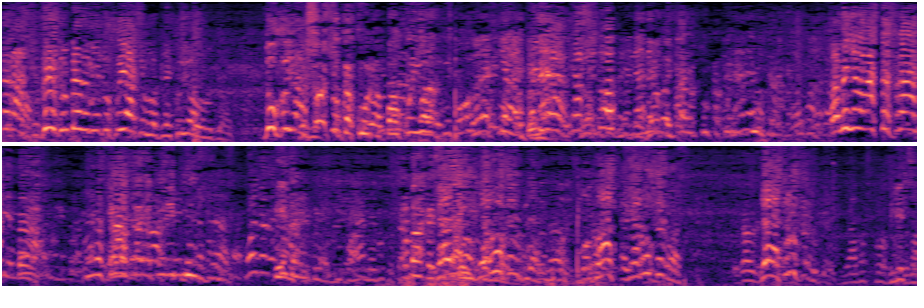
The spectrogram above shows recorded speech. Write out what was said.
нахуй. Ви зробили мені дохуя цього, блядь, хуйового, блядь. Дохуя. Що, сука, кура, похуя? Я, я що добре? А мені на вас насрати, нахуй. Мені насрати. Я, ру- я рухаю, блядь. Будь ласка, я рухаю вас. Я вас блядь. Дивіться.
